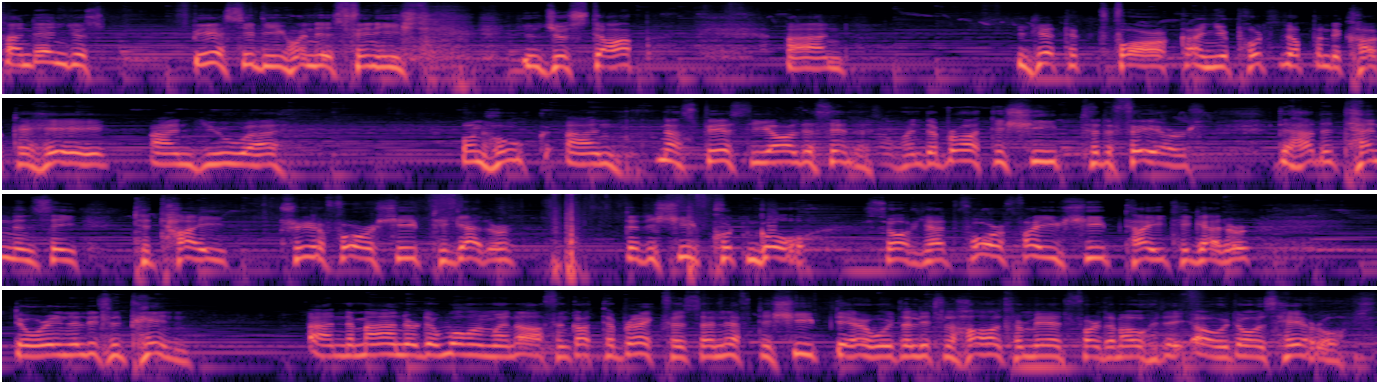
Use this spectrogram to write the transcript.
And then just basically when it's finished, you just stop and you get the fork and you put it up in the cock of hay and you uh, unhook and that's basically all that's in it. When they brought the sheep to the fairs, they had a tendency to tie three or four sheep together that the sheep couldn't go. So if you had four or five sheep tied together, they were in a little pin and the man or the woman went off and got the breakfast and left the sheep there with a little halter made for them out of, the, out of those hair ropes.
